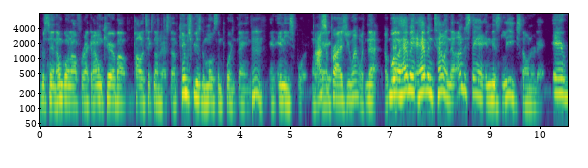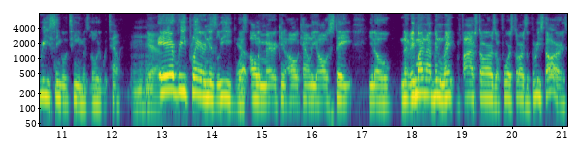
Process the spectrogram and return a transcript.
percent. I'm going off record. I don't care about politics, none of that stuff. Chemistry is the most important thing hmm. in any sport. Okay? I'm surprised you went with now, that. Okay. Well, having having talent now, understand in this league, Stoner, that every single team is loaded with talent. Mm-hmm. Yeah. Every player in this league was yep. all American, all county, all state. You know, they might not have been ranked five stars or four stars or three stars,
